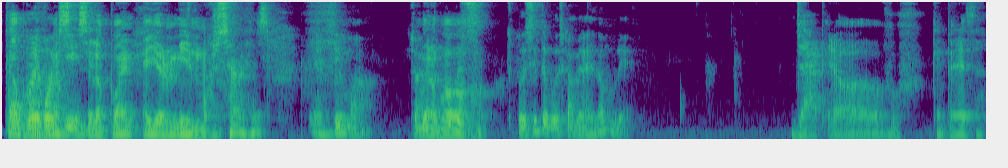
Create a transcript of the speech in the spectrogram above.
Claro, porque se lo ponen ellos mismos, ¿sabes? Encima, o sea, Bueno, tú pues- puedes- pues sí te puedes cambiar el nombre. Ya, pero uf, qué pereza.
